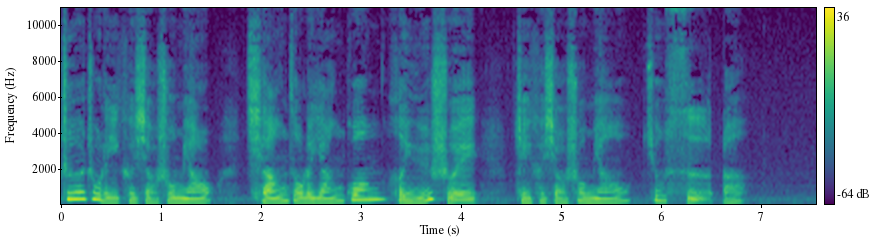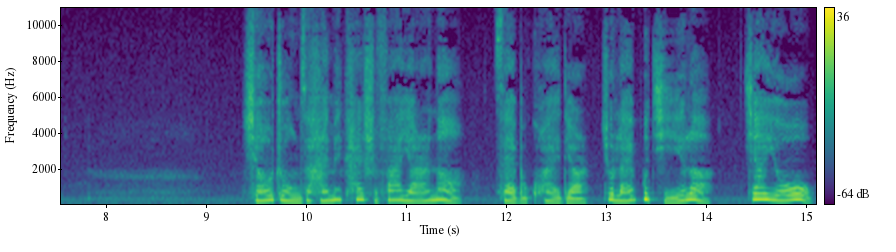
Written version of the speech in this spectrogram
遮住了一棵小树苗，抢走了阳光和雨水，这棵小树苗就死了。小种子还没开始发芽呢，再不快点就来不及了！加油！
